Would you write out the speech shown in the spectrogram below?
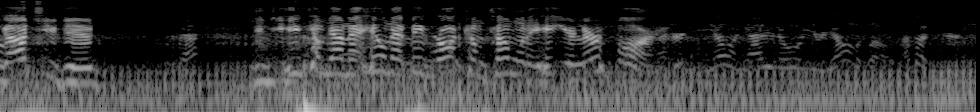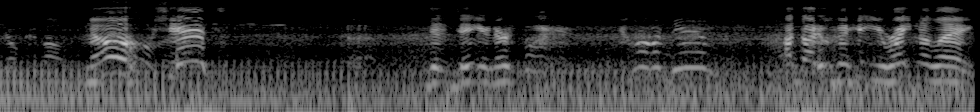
About got you, dude. Did you, he come down that hill and that big rock come tumbling and it hit your nerf bar? I heard you yelling. I didn't know what you were yelling about. I thought you were joking about. No, shit. Did it dent your nerf bar? God damn. I thought it was gonna hit you right in the leg.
